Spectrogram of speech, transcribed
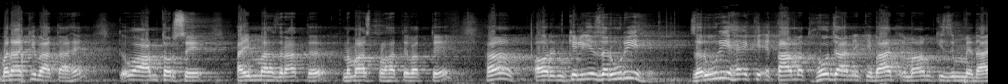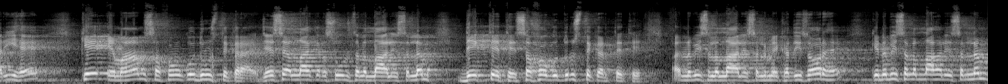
مناقب آتا ہے کہ وہ عام طور سے ائمہ حضرات نماز پڑھاتے وقت ہاں اور ان کے لیے ضروری ہے۔ ضروری ہے کہ اقامت ہو جانے کے بعد امام کی ذمہ داری ہے کہ امام صفوں کو درست کرائے۔ جیسے اللہ کے رسول صلی اللہ علیہ وسلم دیکھتے تھے، صفوں کو درست کرتے تھے۔ اور نبی صلی اللہ علیہ وسلم، ایک حدیث اور ہے کہ نبی صلی اللہ علیہ وسلم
